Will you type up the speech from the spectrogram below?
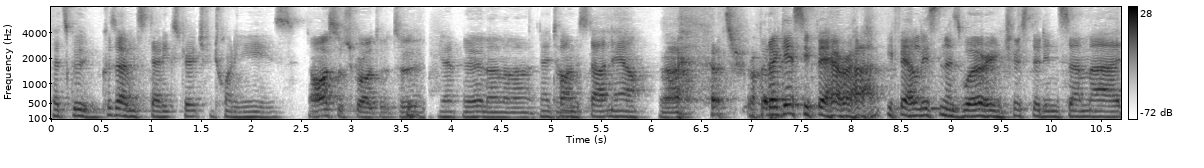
that's good because I haven't static stretched for 20 years. Oh, I subscribe to it too. Yeah. Yeah, no, no, no. No time no. to start now. No, that's right. But I guess if our, uh, if our listeners were interested in some uh,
